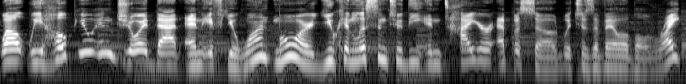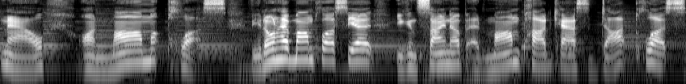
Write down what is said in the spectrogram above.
Well, we hope you enjoyed that. And if you want more, you can listen to the entire episode, which is available right now on Mom Plus. If you don't have Mom Plus yet, you can sign up at mompodcast.plus.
